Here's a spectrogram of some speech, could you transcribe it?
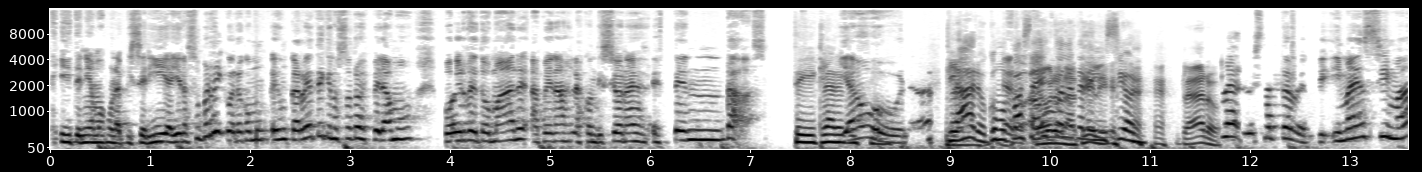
y teníamos una pizzería y era súper rico, era como un, un, carrete que nosotros esperamos poder retomar apenas las condiciones estén dadas. Sí, claro. Y ahora. Claro, como pasa esto en la, televisión. claro. Claro, exactamente. Y más encima,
